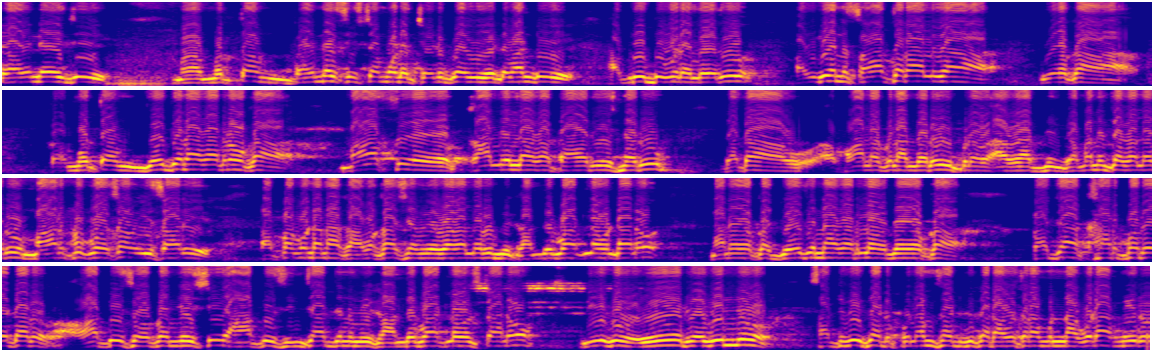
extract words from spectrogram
డ్రైనేజీ మొత్తం డ్రైనేజ్ సిస్టమ్ కూడా చెడిపోయి ఎటువంటి అభివృద్ధి కూడా లేదు. పదిహేను సంవత్సరాలుగా ఈ యొక్క మొత్తం జ్యోతినగర్ ఒక మాస్ కాలనీలాగా తయారు చేసినారు. గత పాలకులందరూ ఇప్పుడు వాటిని గమనించగలరు. మార్పు కోసం ఈసారి తప్పకుండా నాకు అవకాశం ఇవ్వగలరు. మీకు అందుబాటులో ఉంటాను. మన యొక్క జ్యోతినగర్లో నేను ప్రజా కార్పొరేటర్ ఆఫీస్ ఓపెన్ చేసి ఆఫీస్ ఇన్ఛార్జిని మీకు అందుబాటులో ఉంచుతాను. మీకు ఏ రెవెన్యూ సర్టిఫికేట్ కులం సర్టిఫికేట్ అవసరం ఉన్నా కూడా మీరు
